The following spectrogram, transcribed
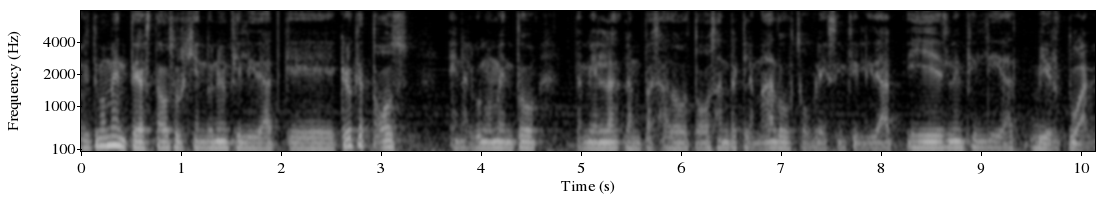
últimamente ha estado surgiendo una infidelidad que creo que a todos en algún momento también la, han pasado, todos han reclamado sobre esa infidelidad y es la infidelidad virtual.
